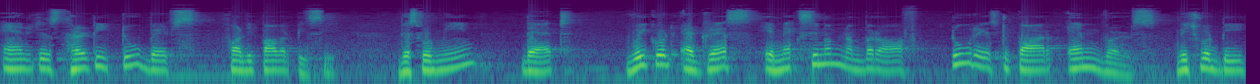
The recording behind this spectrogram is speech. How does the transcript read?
and it is 32 bits for the power PC. This would mean that we could address a maximum number of 2 raised to power M words, which would be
